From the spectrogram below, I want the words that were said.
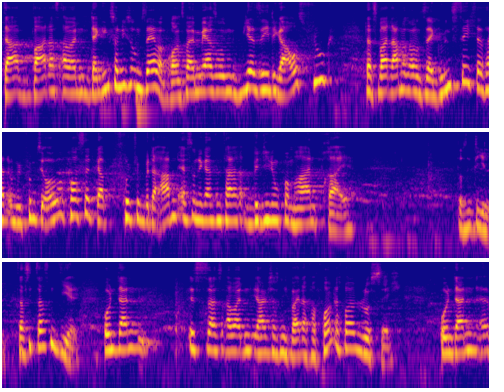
da war das aber, da ging es noch nicht so um selber brauen. Es war mehr so ein bierseliger Ausflug. Das war damals auch noch sehr günstig. Das hat irgendwie 50 Euro gekostet. Gab Frühstück mit der Abendessen und den ganzen Tag Bedienung vom Hahn frei. Das ist ein Deal. Das, das ist ein Deal. Und dann ist das aber, habe ich das nicht weiter verfolgt, das war lustig. Und dann äh,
